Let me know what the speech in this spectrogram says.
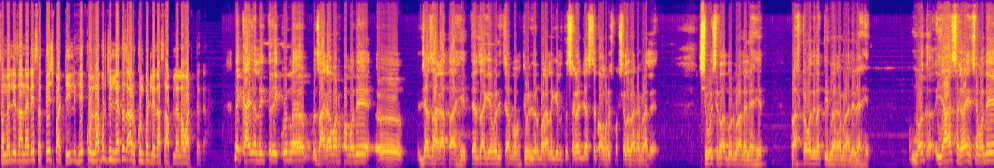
समजले जाणारे सतेज पाटील हे कोल्हापूर जिल्ह्यातच अडकून पडलेत असं आपल्याला वाटतं का? नाही काय झालं तर एकूण जागा वाटपामध्ये ज्या जागा आता आहेत त्या जागेमध्येच्या बाबतीमध्ये जर बघायला गेलं तर सगळ्यात जास्त काँग्रेस पक्षाला जागा मिळाल्या आहेत. शिवसेनेला दोन मिळालेल्या आहेत. राष्ट्रवादीला तीन जागा मिळालेल्या आहेत. मग या सगळ्या ह्याच्यामध्ये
